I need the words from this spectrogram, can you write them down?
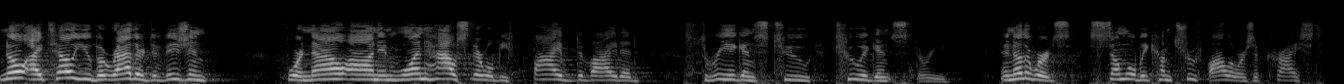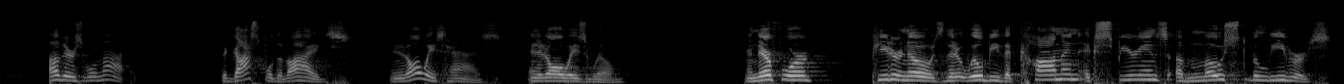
No, I tell you, but rather division. For now on, in one house there will be five divided, three against two, two against three. In other words, some will become true followers of Christ, others will not. The gospel divides, and it always has, and it always will. And therefore, Peter knows that it will be the common experience of most believers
